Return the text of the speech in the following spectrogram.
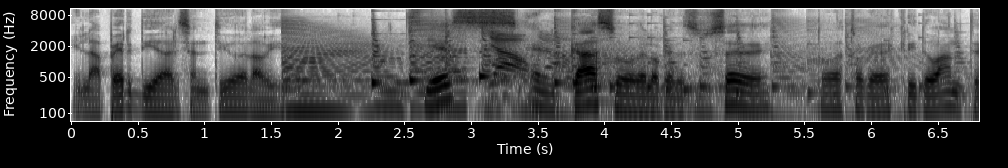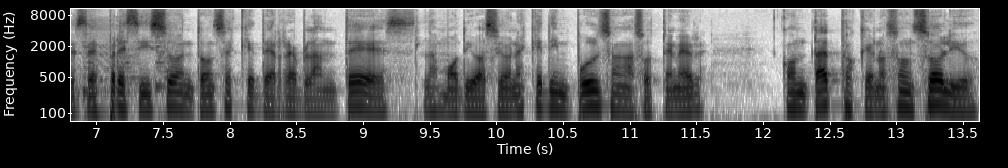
y la pérdida del sentido de la vida. Si es el caso de lo que te sucede, todo esto que he descrito antes, es preciso entonces que te replantees las motivaciones que te impulsan a sostener contactos que no son sólidos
